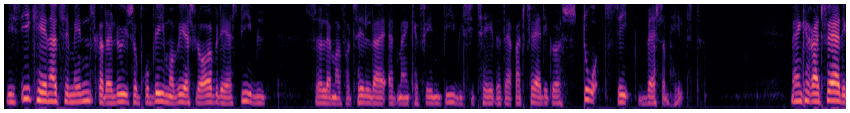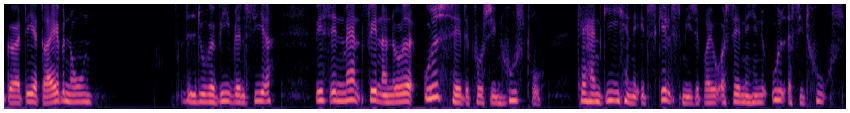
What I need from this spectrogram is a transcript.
Hvis I kender til mennesker, der løser problemer ved at slå op i deres Bibel, så lad mig fortælle dig, at man kan finde bibelcitater, der retfærdiggør stort set hvad som helst. Man kan retfærdiggøre det at dræbe nogen. Ved du, hvad Bibelen siger? Hvis en mand finder noget at udsætte på sin hustru, kan han give hende et skilsmissebrev og sende hende ud af sit hus.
